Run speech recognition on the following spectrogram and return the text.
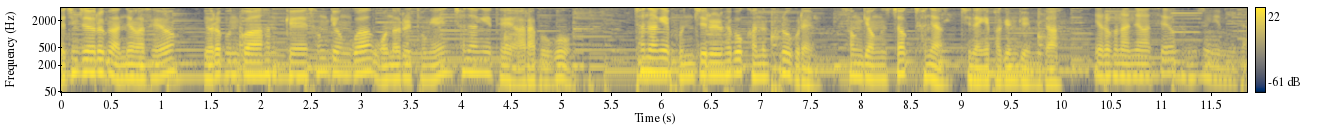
애청자 여러분 안녕하세요. 여러분과 함께 성경과 원어를 통해 찬양에 대해 알아보고 찬양의 본질을 회복하는 프로그램 성경적 찬양 진행의 박윤규입니다. 여러분 안녕하세요. 강승규입니다.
